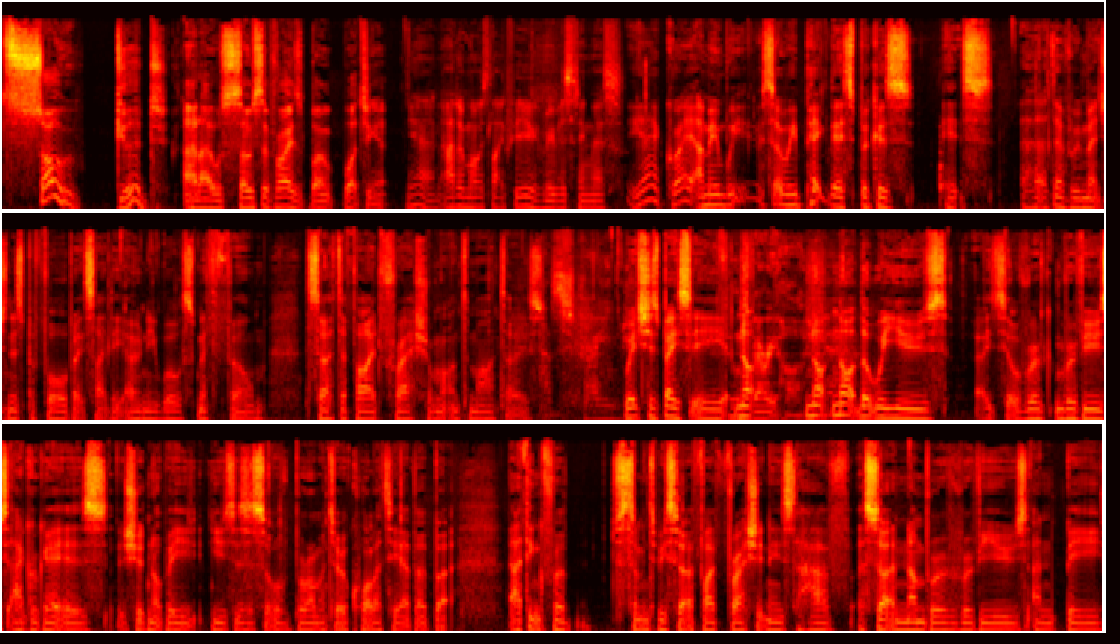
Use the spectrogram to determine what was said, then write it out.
so good, and I was so surprised by watching it. Yeah, Adam, what was it like for you revisiting this? Yeah, great. I mean, we so we picked this because it's I don't know if we mentioned this before, but it's like the only Will Smith film certified fresh on Rotten Tomatoes. That's strange. Which is basically not very harsh. Not yeah. not that we use uh, sort of re- reviews aggregators should not be used as a sort of barometer of quality ever, but I think for something to be certified fresh, it needs to have a certain number of reviews and be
